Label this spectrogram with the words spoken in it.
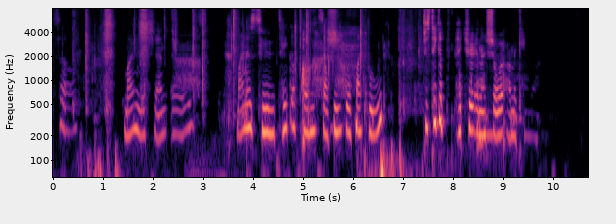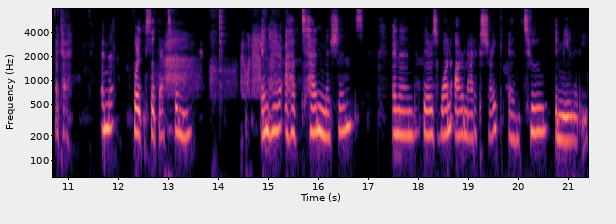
So my mission is mine is to take a fun oh, gosh. selfie with my food. Just take a picture and then mm. show it on the camera. Okay. And then for so that's for me. I want to have. In here I have ten missions. And then there's one automatic strike and two immunity.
